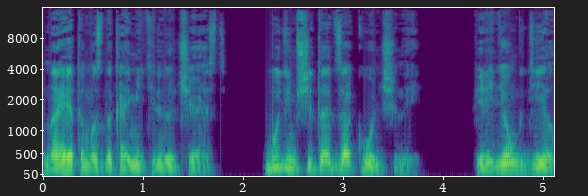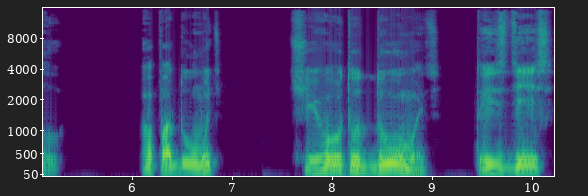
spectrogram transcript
на этом ознакомительную часть будем считать законченной. Перейдем к делу. А подумать? Чего тут думать? Ты здесь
